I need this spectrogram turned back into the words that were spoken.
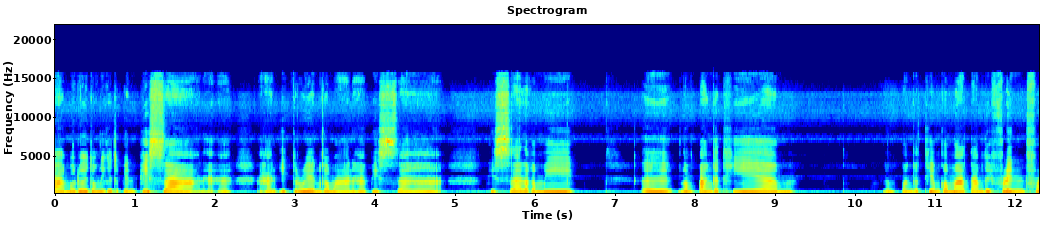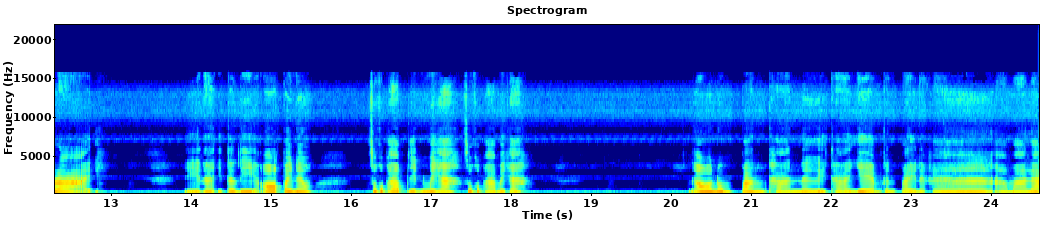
ตามมาด้วยตรงนี้ก็จะเป็นพิซซ่านะคะอาหารอิตาเลียนก็มานะคะพิซซ่าพิซซ่าแล้วก็มีเอ่อน้ำปังกระเทียมน้ำปังกระเทียมก็มาตามด้วยเฟรนช์ฟรายนี่นะอิตาลีออกไปแนวสุขภาพนิดไหมคะสุขภาพไหมคะ อ๋อขนมปังทานเนยทาแยมกันไปนะคะ เอามาละ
